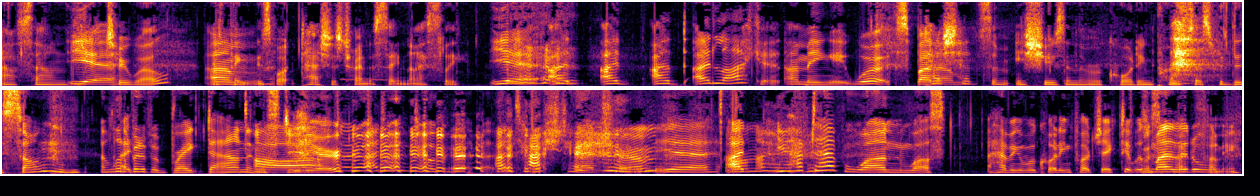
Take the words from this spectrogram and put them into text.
our sound Yeah. too well. I Um, think is what Tash is trying to say nicely. Yeah, I, I, I, I like it. I mean, it works, but Tash um, had some issues in the recording process with this song. A little I- bit of a breakdown in the studio. I don't talk about that. A tash tantrum. Yeah, Oh, I, you have to have one whilst having a recording project. It was, was my little funny.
